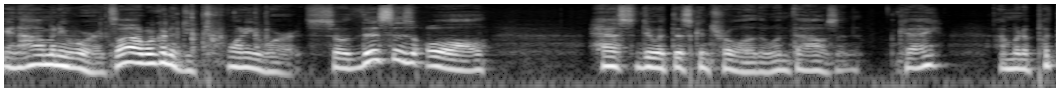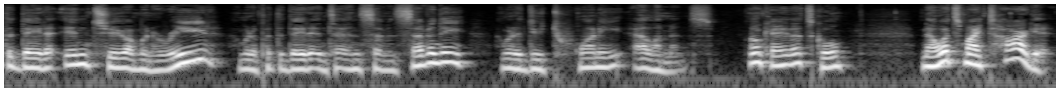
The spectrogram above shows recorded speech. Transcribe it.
And how many words? Oh, we're going to do 20 words. So this is all has to do with this controller, the 1000. Okay. I'm going to put the data into, I'm going to read, I'm going to put the data into N770. I'm going to do 20 elements. Okay, that's cool. Now what's my target?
